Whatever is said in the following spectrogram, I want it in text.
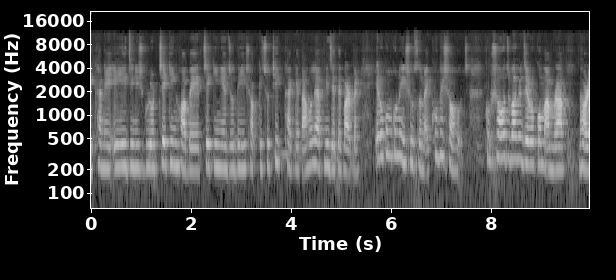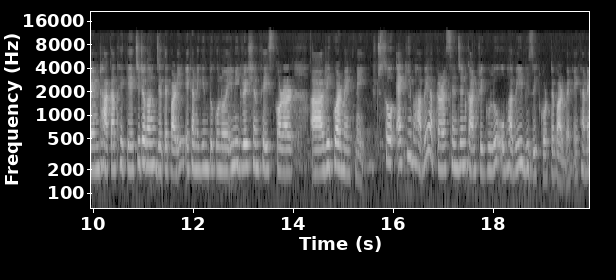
এখানে এই জিনিসগুলোর চেকিং হবে। চেকিংয়ে যদি সব কিছু ঠিক থাকে, তাহলে আপনি যেতে পারবেন। এরকম কোনো ইস্যুসও নাই। খুবই সহজ। খুব সহজভাবে যেরকম আমরা ধরেন ঢাকা থেকে চিটাগাং যেতে পারি, এখানে কিন্তু কোনো ইমিগ্রেশন ফেস করার রিকোয়ারমেন্ট নেই। সো একইভাবে আপনারা সেনজেন কান্ট্রিগুলো ওভাবেই ভিজিট করতে পারবেন। এখানে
